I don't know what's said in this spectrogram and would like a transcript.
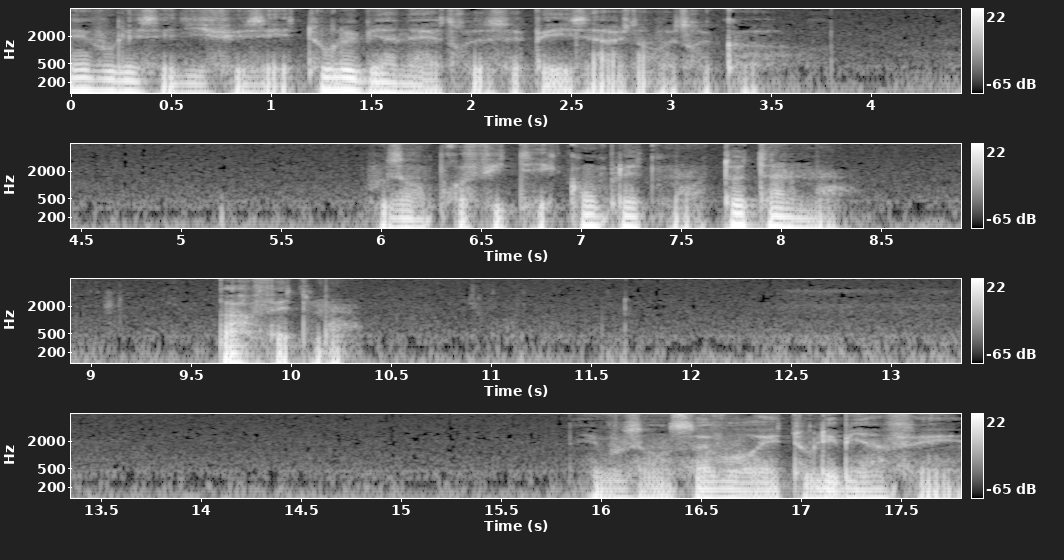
et vous laissez diffuser tout le bien-être de ce paysage dans votre corps. Vous en profitez complètement, totalement, parfaitement. Et vous en savourez tous les bienfaits,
